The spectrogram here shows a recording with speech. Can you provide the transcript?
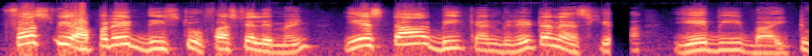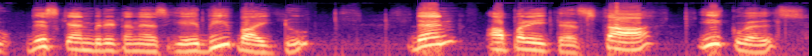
first we operate these two first element A star B can be written as here AB by 2 this can be written as AB by 2 then operator star equals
